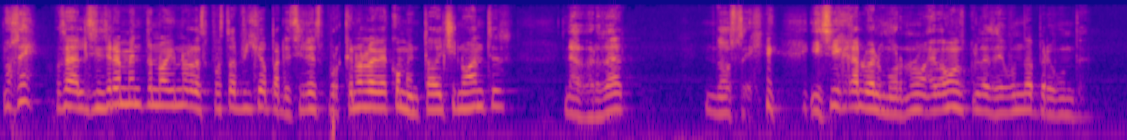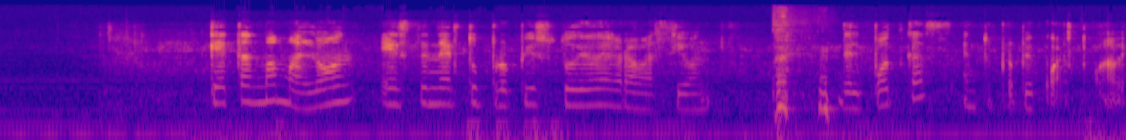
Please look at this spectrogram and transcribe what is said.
no sé, o sea, sinceramente no hay una respuesta fija para decirles por qué no lo había comentado el chino antes. La verdad, no sé. Y sí, jalo el morno. Ahí vamos con la segunda pregunta. ¿Qué tan mamalón es tener tu propio estudio de grabación del podcast en tu propio cuarto? A ver.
